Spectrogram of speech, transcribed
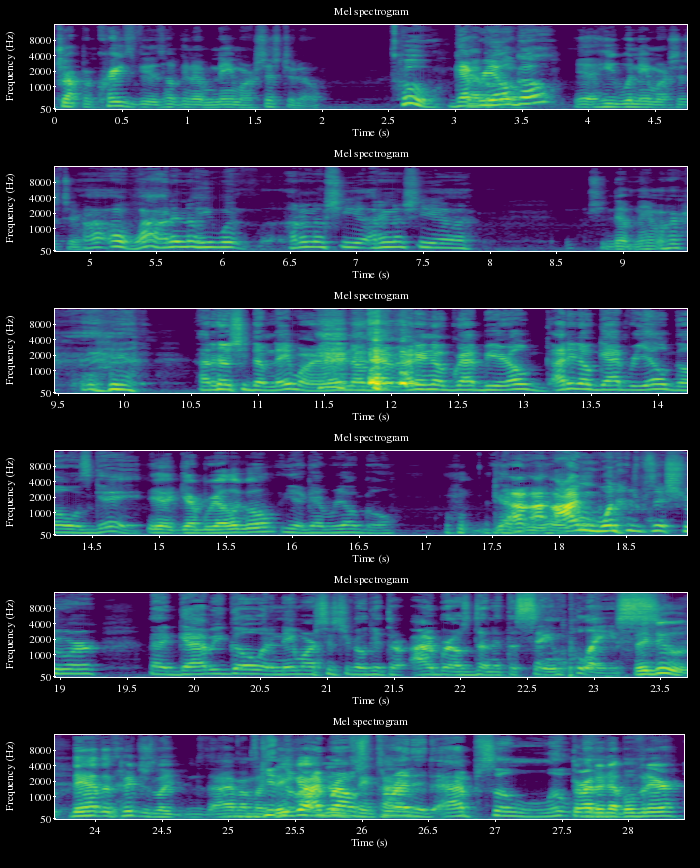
dropping crazy videos hooking up name our sister though. Who? Gabrielle Gabigol. go? Yeah, he would name our sister. Uh, oh wow, I didn't know he went. I don't know she. I didn't know she. uh She didn't name her. I didn't know she dumped Neymar. I didn't know. Gab, I didn't know Gabrielle. I didn't know Gabrielle Go was gay. Yeah, Gabriella Go. Yeah, Gabrielle Go. I, I, I'm 100 percent sure that Gabby Go and Neymar sister go get their eyebrows done at the same place. They do. They have the pictures like I have. I'm like Getting they got eyebrows the same time. threaded. Absolutely Threaded up over there.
